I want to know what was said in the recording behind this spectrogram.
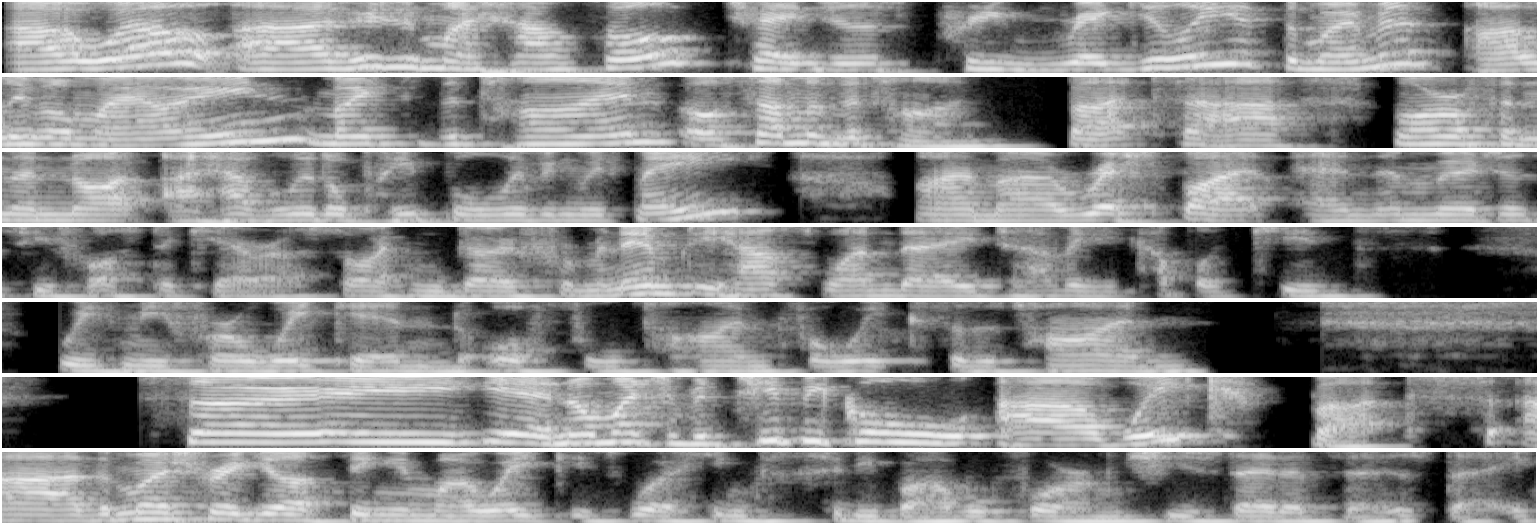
Uh, well, uh, who's in my household changes pretty regularly at the moment. I live on my own most of the time, or some of the time, but uh, more often than not, I have little people living with me. I'm a respite and emergency foster carer, so I can go from an empty house one day to having a couple of kids with me for a weekend or full time for weeks at a time. So, yeah, not much of a typical uh, week, but uh, the most regular thing in my week is working for City Bible Forum Tuesday to Thursday.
